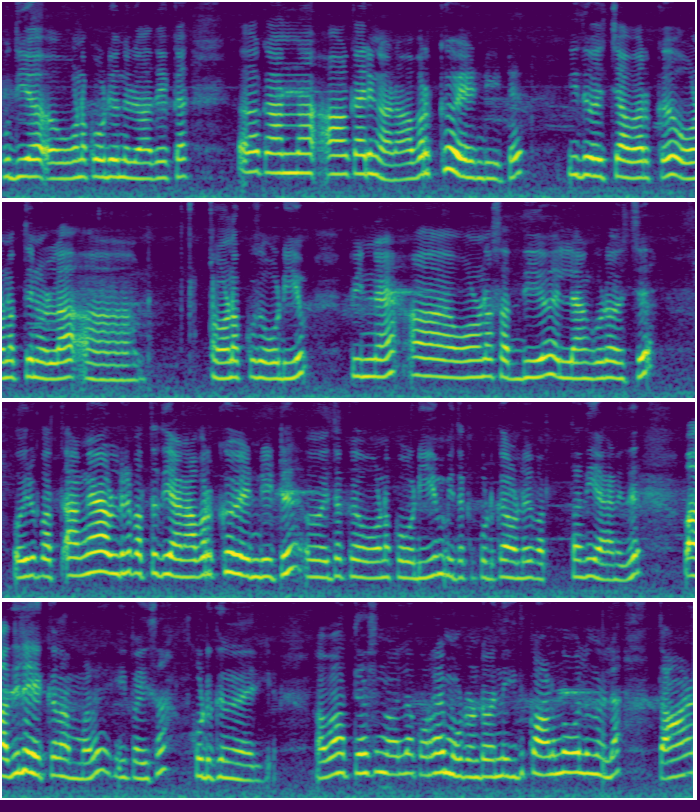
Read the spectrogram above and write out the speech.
പുതിയ ഓണക്കോടിയൊന്നും ഇടാതെയൊക്കെ കാണുന്ന ആൾക്കാരും കാണും. അവർക്ക് വേണ്ടിയിട്ട് ഇത് വെച്ച് അവർക്ക് ഓണത്തിനുള്ള ഓണക്കോടിയും പിന്നെ ഓണസദ്യയും എല്ലാം കൂടെ വെച്ച് ഒരു പത്ത് അങ്ങനെ ഉള്ളൊരു പദ്ധതിയാണ്. അവർക്ക് വേണ്ടിയിട്ട് ഇതൊക്കെ ഓണക്കോടിയും ഇതൊക്കെ കൊടുക്കാനുള്ളൊരു പദ്ധതിയാണിത്. അപ്പോൾ അതിലേക്ക് നമ്മൾ ഈ പൈസ കൊടുക്കുന്നതായിരിക്കും. അപ്പോൾ അത്യാവശ്യം നല്ല കുറേ മൂടുണ്ട്. പിന്നെ ഇത് കാണുന്ന പോലൊന്നുമല്ല. താഴെ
